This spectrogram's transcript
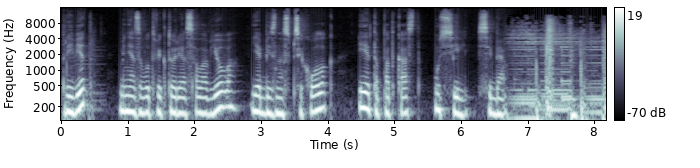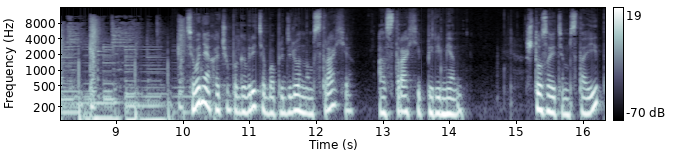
Привет, меня зовут Виктория Соловьева, я бизнес-психолог, и это подкаст «Усиль себя». Сегодня я хочу поговорить об определенном страхе, о страхе перемен. Что за этим стоит,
